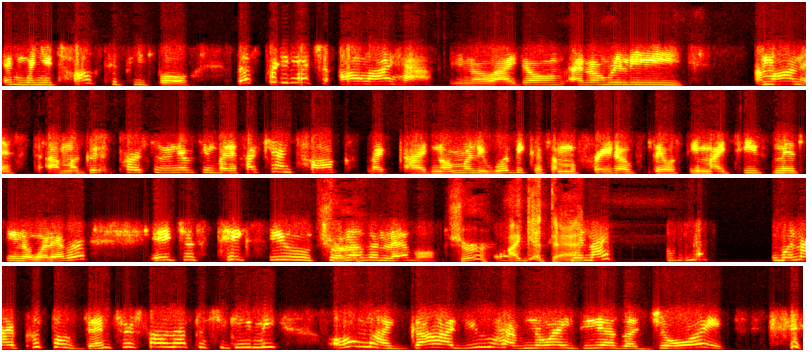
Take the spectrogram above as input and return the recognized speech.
and when you talk to people, that's pretty much all I have. You know, I don't I don't really. I'm honest. I'm a good person and everything, but if I can't talk like I normally would because I'm afraid of they'll see my teeth missing or whatever, it just takes you to Sure. another level. Sure, I get that. When I when I put those dentures on after she gave me, oh my God, you have no idea the joy.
